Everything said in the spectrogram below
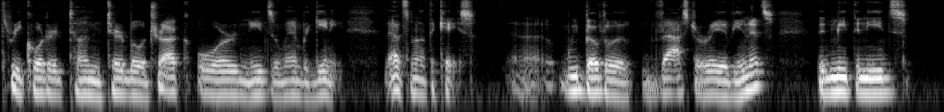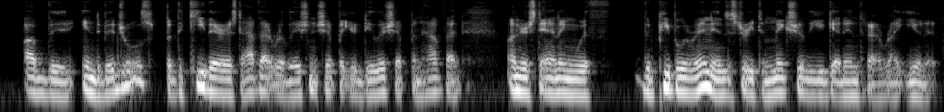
three quarter ton turbo truck or needs a Lamborghini. That's not the case. Uh, we build a vast array of units that meet the needs of the individuals, but the key there is to have that relationship at your dealership and have that understanding with the people who are in industry to make sure that you get into that right unit.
